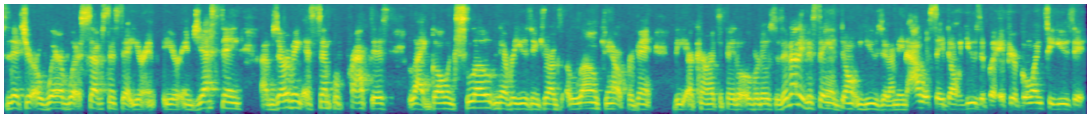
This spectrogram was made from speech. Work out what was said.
so that you're aware of what substance that you're in, you're ingesting. Observing a simple practice like going slow, never using drugs alone can help prevent the occurrence of fatal overdoses. They're not even saying don't use it. I mean, I would say don't use it, but if you're going to use it,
